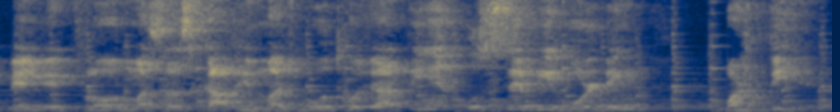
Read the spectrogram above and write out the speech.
पेल्विक फ्लोर मसल्स काफ़ी मज़बूत हो जाती हैं, उससे भी होल्डिंग बढ़ती है।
